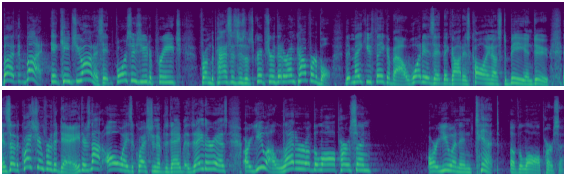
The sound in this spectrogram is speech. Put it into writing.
But, but it keeps you honest. It forces you to preach from the passages of Scripture that are uncomfortable, that make you think about what is it that God is calling us to be and do. And so, the question for the day there's not always a question of today, but today there is are you a letter of the law person or are you an intent of the law person?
